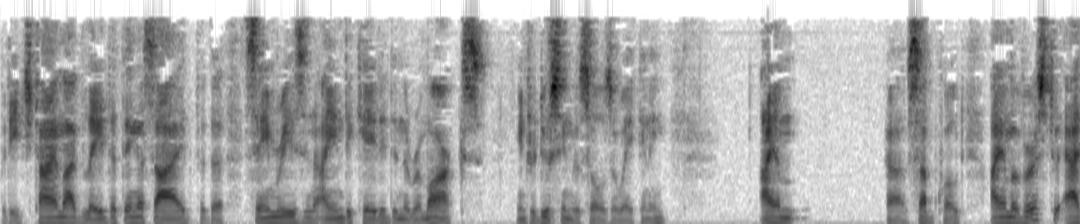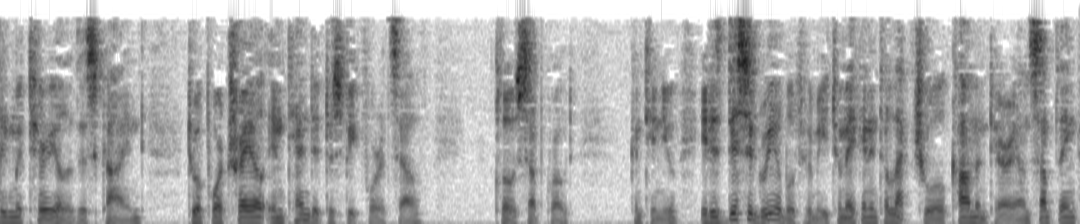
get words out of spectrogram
But each time I've laid the thing aside for the same reason I indicated in the remarks introducing the soul's awakening. I am, uh, subquote, I am averse to adding material of this kind to a portrayal intended to speak for itself. Close subquote. Continue. It is disagreeable to me to make an intellectual commentary on something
